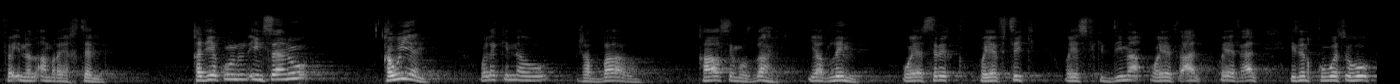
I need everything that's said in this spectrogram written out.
فإن الأمر يختل. قد يكون الإنسان قويا ولكنه جبار قاسم الظهر يظلم ويسرق ويفتك ويسفك الدماء ويفعل ويفعل. إذن قوته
